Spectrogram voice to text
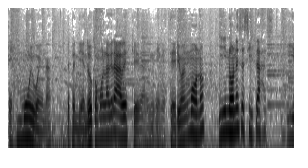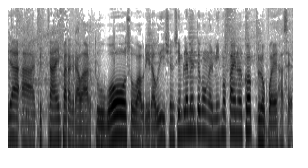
es muy buena dependiendo de cómo la grabes, queda en, estéreo o en mono y no necesitas ir a, QuickTime para grabar tu voz o abrir Audition, simplemente con el mismo Final Cut lo puedes hacer.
